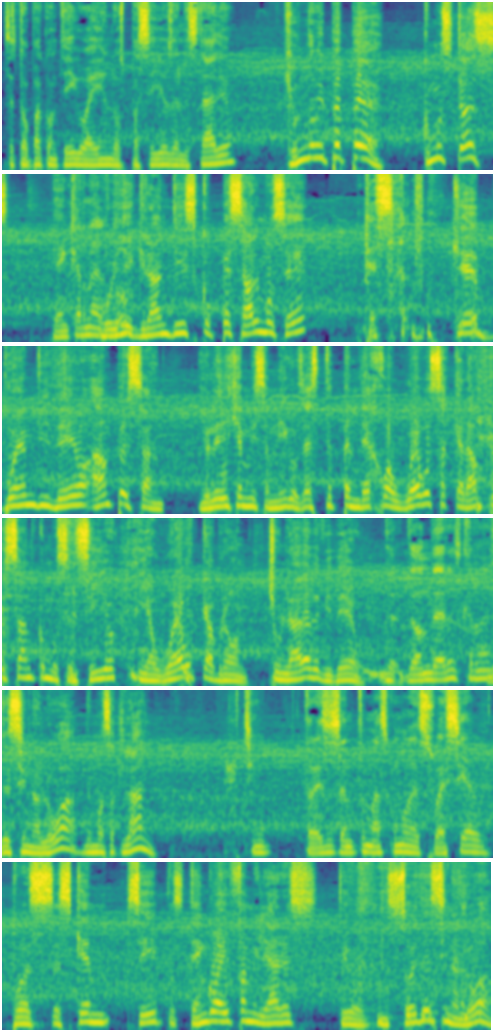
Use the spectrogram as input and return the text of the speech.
se topa contigo ahí en los pasillos del estadio. ¿Qué onda, mi Pepe? ¿Cómo estás? Bien, carnal, Oye, tú. gran disco, Pesalmos, ¿eh? Pesado. Qué buen video, Ampersand. Yo le dije a mis amigos, este pendejo a huevo sacará Ampersand como sencillo y a huevo, cabrón. Chulada de video. ¿De, de dónde eres, carnal? De Sinaloa, de Mazatlán. Chingo, traes acento más como de Suecia, güey. Pues es que sí, pues tengo ahí familiares. Digo, soy de Sinaloa.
